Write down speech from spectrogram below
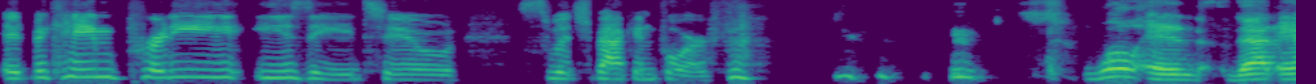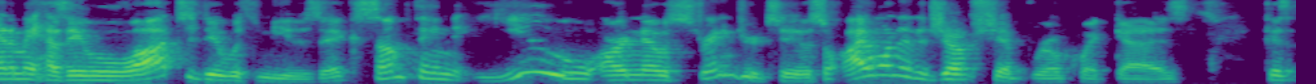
it became pretty easy to switch back and forth. Well and that anime has a lot to do with music something you are no stranger to so i wanted to jump ship real quick guys because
